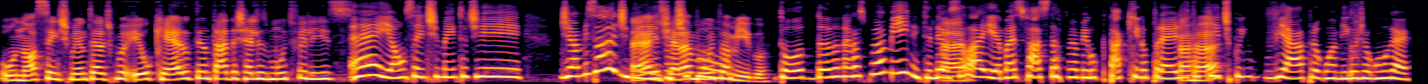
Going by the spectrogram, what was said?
o nosso sentimento era, tipo, eu quero tentar deixar eles muito felizes. É, e é um sentimento de, de amizade mesmo. É, a gente era tipo, muito amigo. Tô dando negócio pro meu amigo, entendeu? É. Sei lá, e é mais fácil dar pro meu amigo que tá aqui no prédio do que, tipo, enviar pra algum amigo de algum lugar.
